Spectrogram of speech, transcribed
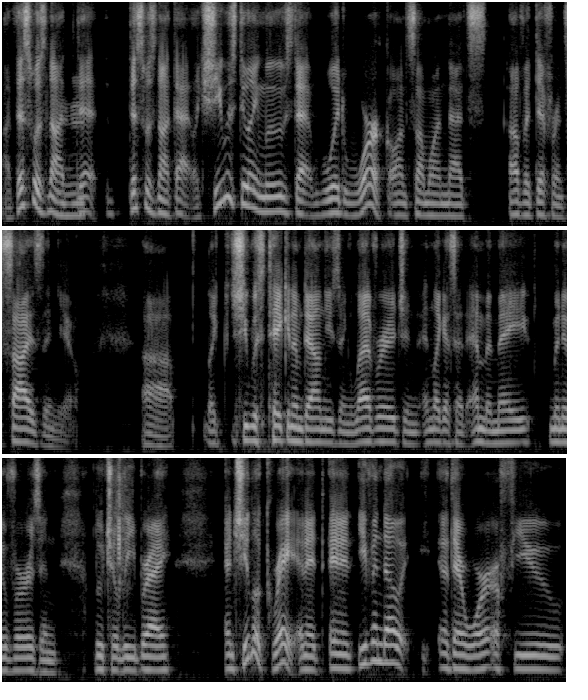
Uh, this was not mm-hmm. that. This was not that. Like she was doing moves that would work on someone that's of a different size than you. Uh, like she was taking him down using leverage and, and like I said, MMA maneuvers and lucha libre, and she looked great. And it and even though there were a few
